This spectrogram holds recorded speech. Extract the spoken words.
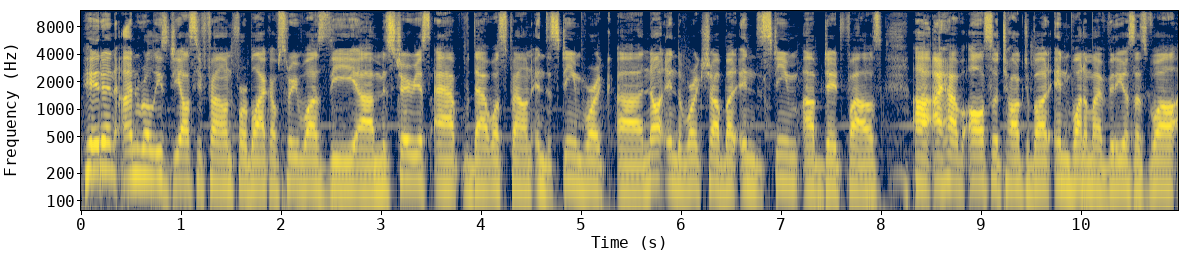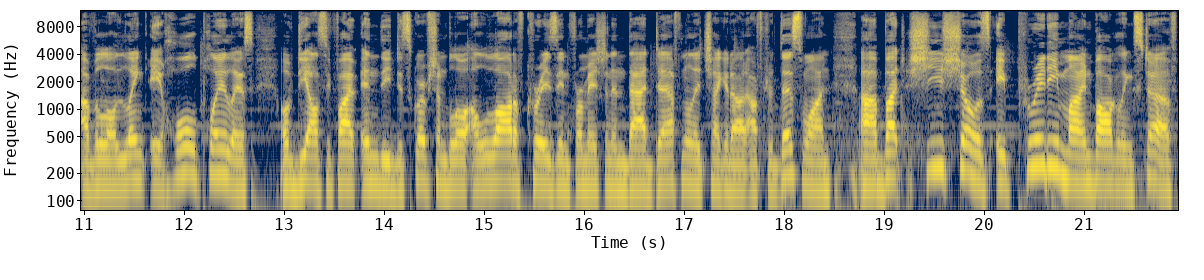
hidden unreleased DLC found for Black Ops 3 was the uh, mysterious app that was found in the Steam work, uh, not in the workshop, but in the Steam update files. Uh, I have also talked about in one of my videos as well. I will link a whole playlist of DLC 5 in the description below. A lot of crazy information in that. Definitely check it out after this one. Uh, but she shows a pretty mind-boggling stuff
